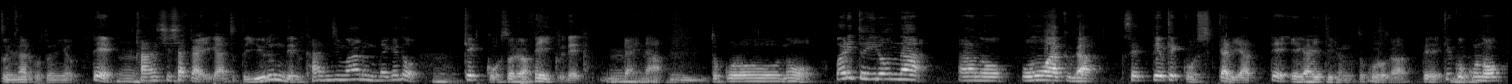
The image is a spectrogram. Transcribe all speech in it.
トになることによって、うん。監視社会がちょっと緩んでる感じもあるんだけどうん。結構それはフェイクでみたいなうん。ところの割といろんなあの思惑が設定を結構しっかりやって描いてるようなところがあって結構この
